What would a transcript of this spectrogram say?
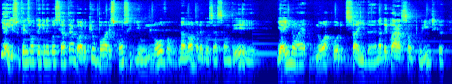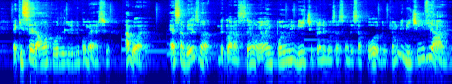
e é isso que eles vão ter que negociar até agora. O que o Boris conseguiu novo, na nova negociação dele, e aí não é no acordo de saída, é na declaração política, é que será um acordo de livre comércio. Agora, essa mesma declaração ela impõe um limite para a negociação desse acordo, que é um limite inviável.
